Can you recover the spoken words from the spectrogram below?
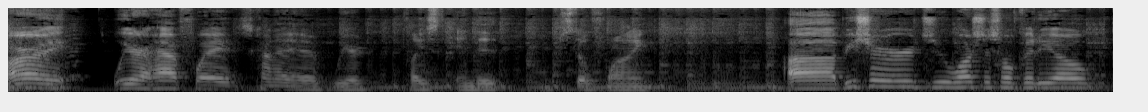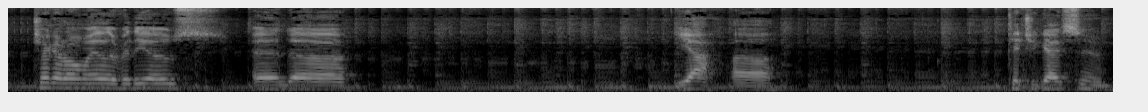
Alright, we are halfway. It's kind of a weird place to end it. I'm still flying. Uh, be sure to watch this whole video. Check out all my other videos. And, uh, yeah, uh, catch you guys soon.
